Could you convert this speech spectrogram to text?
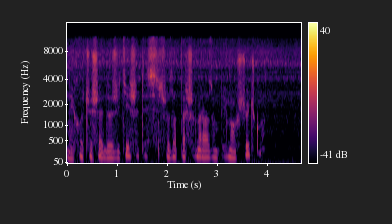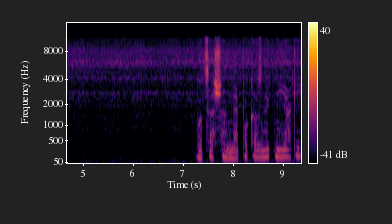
Не хочу ще дуже тішитись, що за першим разом піймав щучку. Бо це ще не показник ніякий.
